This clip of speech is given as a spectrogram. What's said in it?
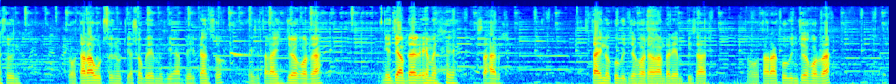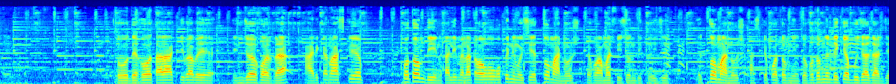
আসেন। তো তারা উঠছেন, উঠিয়া সবে মিলিয়া ব্রেক ডান্সও এই যে তারা এনজয় করা এই যে আপনার এমএলএ স্যার। তাই না খুব এনজয় করা আপনার এমপি স্যার, তো তারা খুব এনজয় করা। তো দেখো তারা কীভাবে এনজয় করা। আর এখানে আজকে প্রথম দিন খালি মেলাটা ওপেনিং হয়েছে, এত মানুষ। দেখো আমার পিছন দিকে এই যে এত মানুষ আজকে প্রথম দিন। তো প্রথম দিন দেখিয়া বোঝা যায় যে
